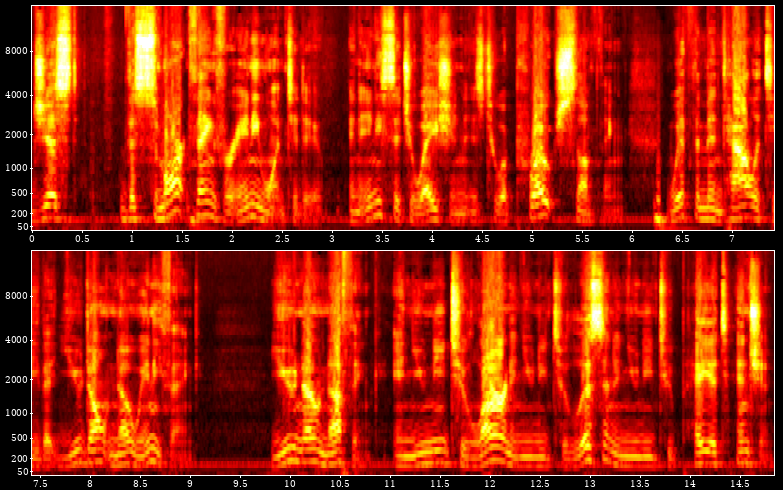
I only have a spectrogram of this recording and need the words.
just the smart thing for anyone to do in any situation is to approach something with the mentality that you don't know anything. You know nothing, and you need to learn, and you need to listen, and you need to pay attention.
